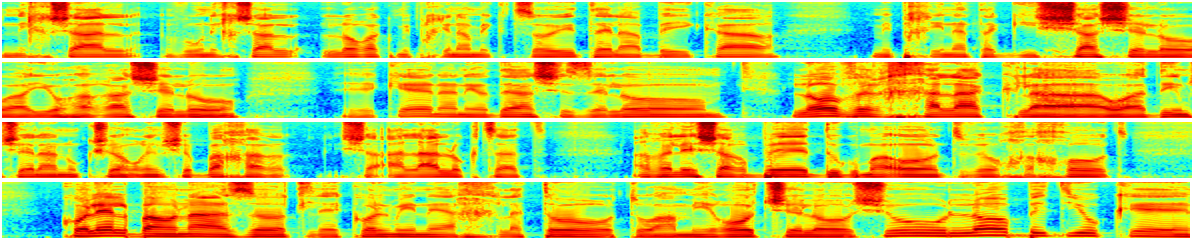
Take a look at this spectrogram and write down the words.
נכשל, והוא נכשל לא רק מבחינה מקצועית, אלא בעיקר מבחינת הגישה שלו, היוהרה שלו, כן, אני יודע שזה לא, לא עובר חלק לאוהדים שלנו כשאומרים שבכר עלה לו קצת, אבל יש הרבה דוגמאות והוכחות, כולל בעונה הזאת, לכל מיני החלטות או אמירות שלו, שהוא לא בדיוק אה,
